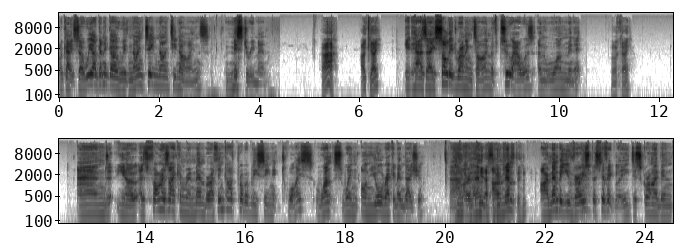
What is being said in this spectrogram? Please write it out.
Okay, so we are going to go with 1999's Mystery Men. Ah, okay. It has a solid running time of two hours and one minute. Okay. And you know, as far as I can remember, I think I've probably seen it twice. Once when on your recommendation. Uh, I Okay, remember. I remember. I remember you very specifically describing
